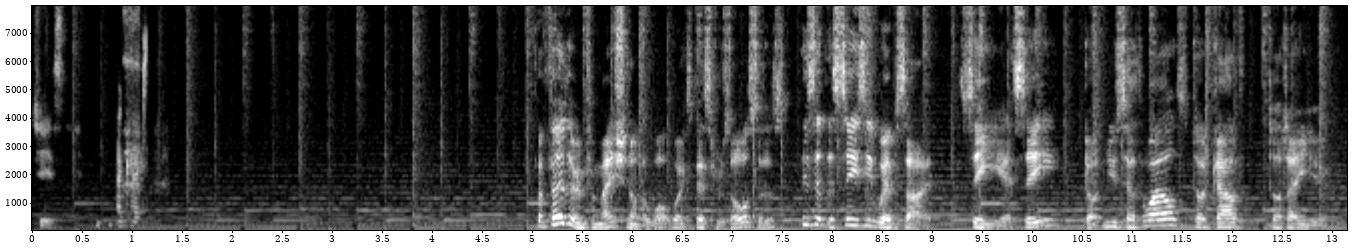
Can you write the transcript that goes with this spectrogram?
Cheers. Okay. For further information on the What Works Best resources, visit the CESE website cese.newsouthwales.gov.au.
